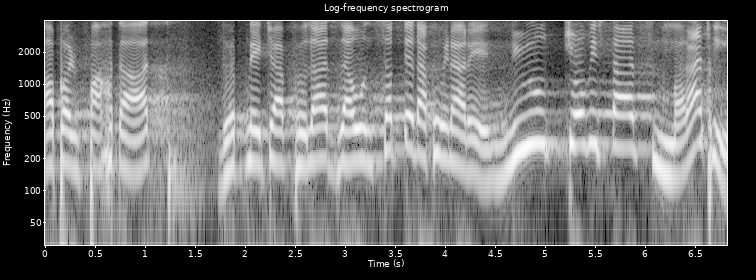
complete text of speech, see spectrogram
आपण पाहतात घटनेच्या खोलात जाऊन सत्य दाखविणारे न्यूज चोवीस तास मराठी.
